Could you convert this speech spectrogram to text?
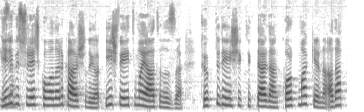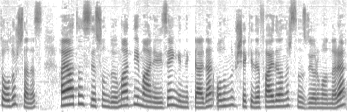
yeni bir süreç kovaları karşılıyor. İş ve eğitim hayatınızda köklü değişikliklerden korkmak yerine adapte olursanız hayatın size sunduğu maddi manevi zenginliklerden olumlu bir şekilde faydalanırsınız diyorum onlara.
